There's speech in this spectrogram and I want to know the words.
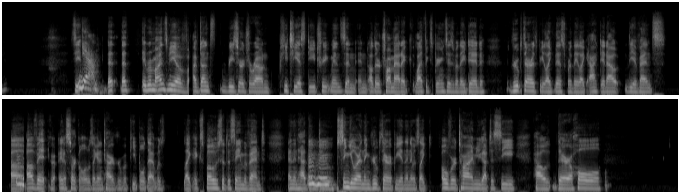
See, yeah. That, that it reminds me of I've done research around PTSD treatments and and other traumatic life experiences where they did group therapy like this where they like acted out the events of, of it in a circle. It was like an entire group of people that was like exposed to the same event and then had them mm-hmm. do singular and then group therapy and then it was like over time you got to see how their whole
